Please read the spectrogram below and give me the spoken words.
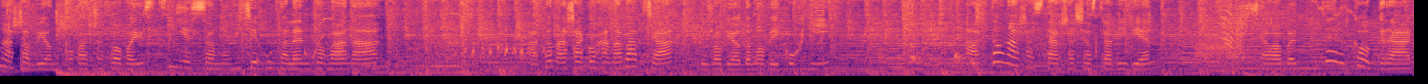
Nasza wyjątkowa szefowa jest niesamowicie utalentowana. A to nasza kochana babcia, dużo wie o domowej kuchni. A to nasza starsza siostra Vivien. Chciałaby tylko grać.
